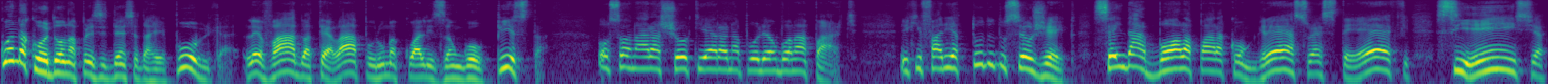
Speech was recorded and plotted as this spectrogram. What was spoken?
Quando acordou na presidência da República, levado até lá por uma coalizão golpista, Bolsonaro achou que era Napoleão Bonaparte e que faria tudo do seu jeito, sem dar bola para Congresso, STF, ciência,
